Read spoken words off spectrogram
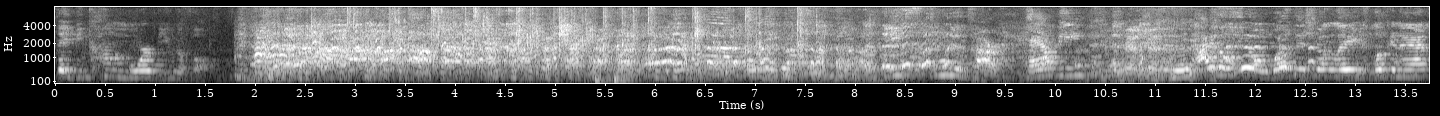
They become more beautiful. These students are happy. I don't know what this young lady's looking at.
